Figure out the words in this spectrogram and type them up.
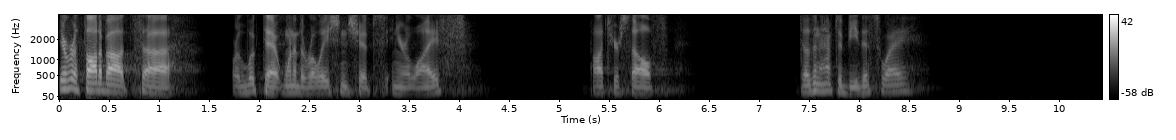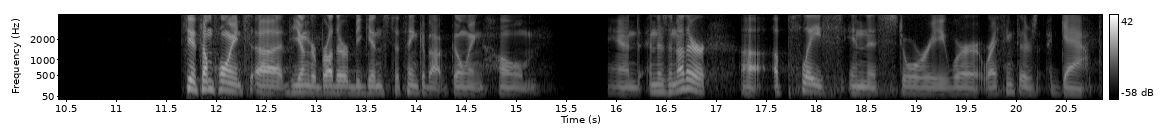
You ever thought about uh, or looked at one of the relationships in your life? Thought to yourself, it doesn't have to be this way? See, at some point, uh, the younger brother begins to think about going home. And, and there's another uh, a place in this story where, where I think there's a gap.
